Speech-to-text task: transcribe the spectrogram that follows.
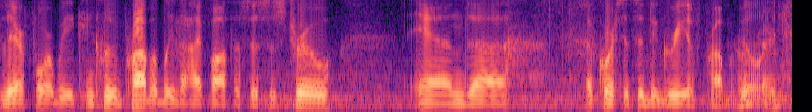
Therefore, we conclude probably the hypothesis is true, and uh, of course, it's a degree of probability. Okay.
